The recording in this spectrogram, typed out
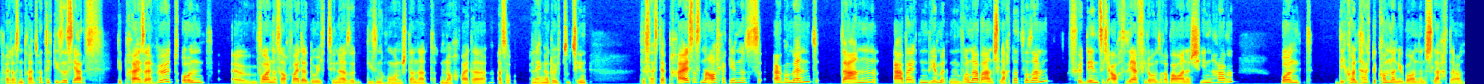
2023, dieses Jahr, die Preise erhöht und äh, wollen das auch weiter durchziehen. Also diesen hohen Standard noch weiter, also länger durchzuziehen. Das heißt, der Preis ist ein ausschlaggebendes Argument. Dann arbeiten wir mit einem wunderbaren Schlachter zusammen, für den sich auch sehr viele unserer Bauern entschieden haben. Und die Kontakte kommen dann über unseren Schlachter.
